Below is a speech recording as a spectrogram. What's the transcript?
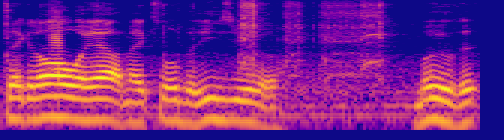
Take it all the way out, makes it a little bit easier to move it.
